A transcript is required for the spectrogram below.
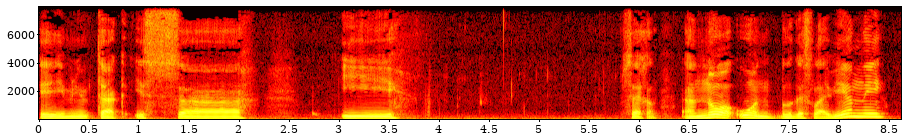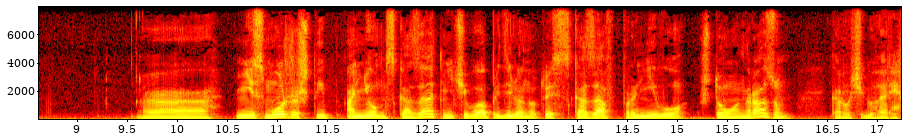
эймнем. Так, из, а, и Сехал. Но он благословенный, а, не сможешь ты о нем сказать ничего определенного. То есть, сказав про него, что он разум, короче говоря,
